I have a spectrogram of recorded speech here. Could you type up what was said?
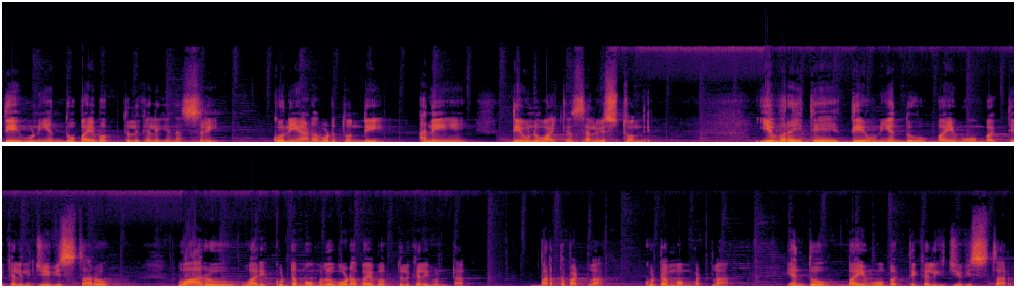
దేవుని యందు భయభక్తులు కలిగిన స్త్రీ కొనియాడబడుతుంది అని దేవుని వాక్యం సెలవిస్తుంది. ఎవరైతే దేవుని ఎందు భయము భక్తి కలిగి జీవిస్తారో వారు వారి కుటుంబంలో కూడా భయభక్తులు కలిగి ఉంటారు. భర్త పట్ల కుటుంబం పట్ల ఎంతో భయము భక్తి కలిగి జీవిస్తారు.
